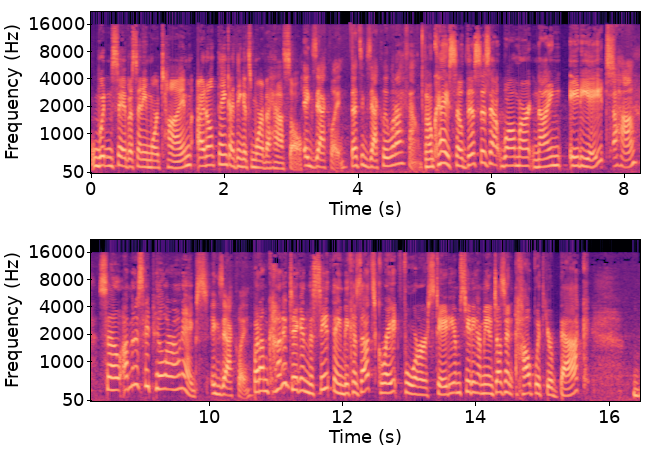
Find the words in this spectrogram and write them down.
wouldn't save us any more time. I don't think. I think it's more of a hassle. exactly. That's exactly what I found. Okay, so this is at Walmart 988. Uh-huh. So I'm gonna say peel our own eggs. Exactly. But I'm kind of digging the seat thing because that's great for stadium seating. I mean, it doesn't help with your back, but,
